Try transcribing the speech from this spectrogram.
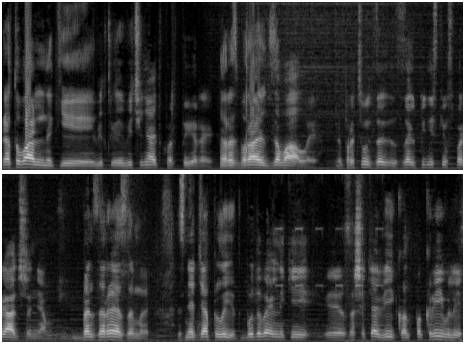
Рятувальники відчиняють квартири, розбирають завали, працюють з, альпіністським спорядженням, бензорезами, зняття плит, будівельники, е, зашиття вікон, покрівлі.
